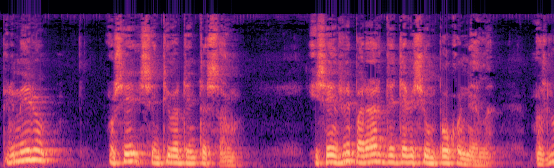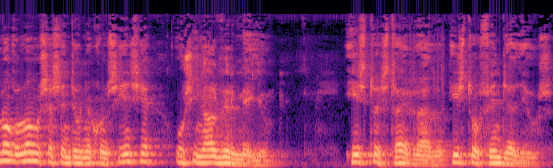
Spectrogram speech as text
primeiro, você sentiu a tentação e, sem reparar, deteve-se um pouco nela, mas logo, logo se acendeu na consciência o sinal vermelho. Isto está errado, isto ofende a Deus.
